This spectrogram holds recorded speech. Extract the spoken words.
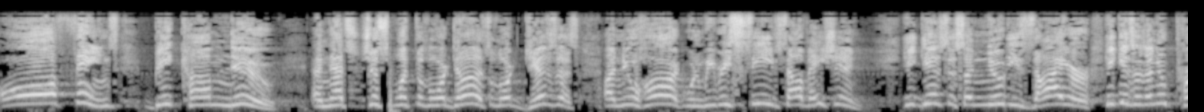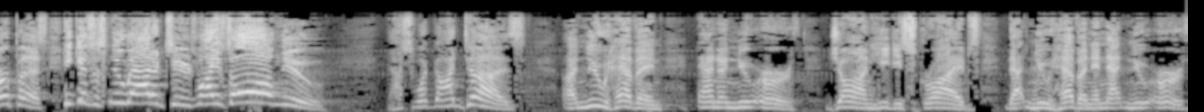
all things become new. And that's just what the Lord does. The Lord gives us a new heart when we receive salvation. He gives us a new desire. He gives us a new purpose. He gives us new attitudes. Why, it's all new. That's what God does. A new heaven and a new earth. John, he describes that new heaven and that new earth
